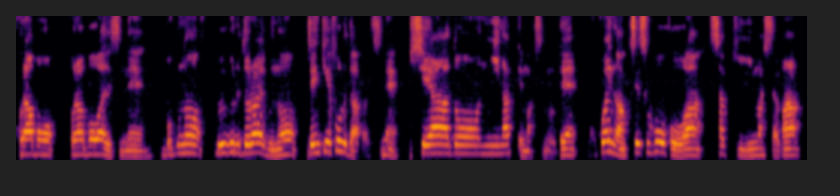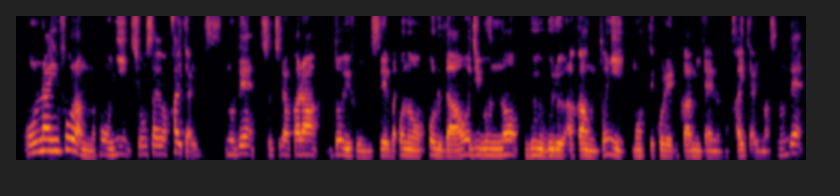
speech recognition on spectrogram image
Colab。Colab はですね、僕の Google ドライブの全景フォルダがですね、 shared になってますので、ここへのアクセス方法はさっき言いましたが、オンラインフォーラムの方に詳細は書いてありますので、そちらからどういうふうにすればこのフォルダーを自分の Google アカウントに持ってこれるかみたいなのが書いてありますので、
